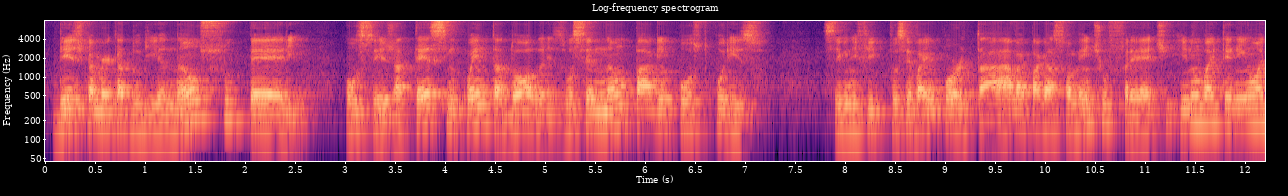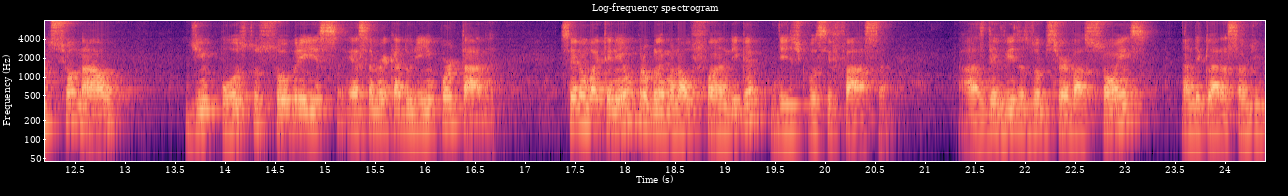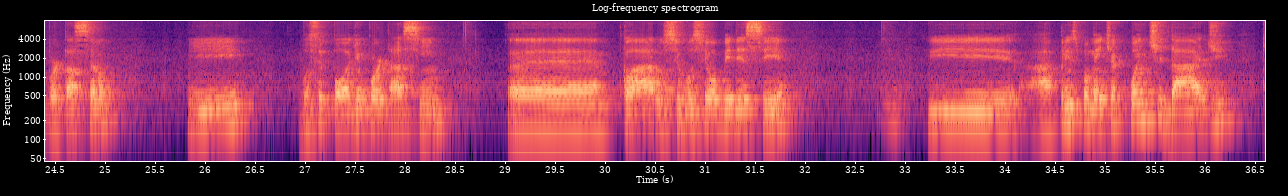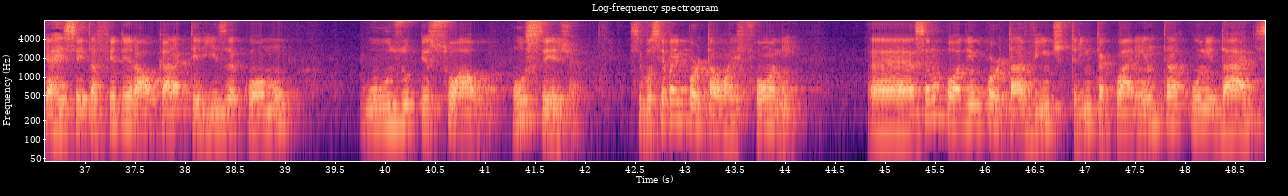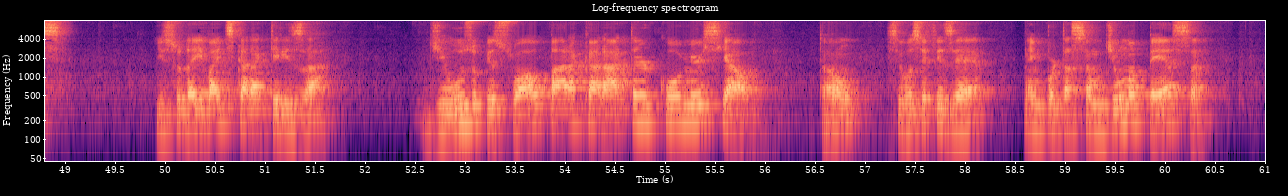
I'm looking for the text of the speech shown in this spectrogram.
desde que a mercadoria não supere ou seja, até 50 dólares, você não paga imposto por isso. Significa que você vai importar, vai pagar somente o frete e não vai ter nenhum adicional de imposto sobre essa mercadoria importada. Você não vai ter nenhum problema na alfândega, desde que você faça as devidas observações na declaração de importação e você pode importar sim. É, claro, se você obedecer e a, principalmente a quantidade que a Receita Federal caracteriza como uso pessoal. Ou seja, se você vai importar um iPhone, é, você não pode importar 20, 30, 40 unidades. Isso daí vai descaracterizar de uso pessoal para caráter comercial. Então, se você fizer a importação de uma peça,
